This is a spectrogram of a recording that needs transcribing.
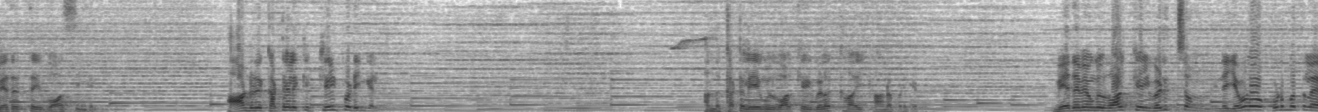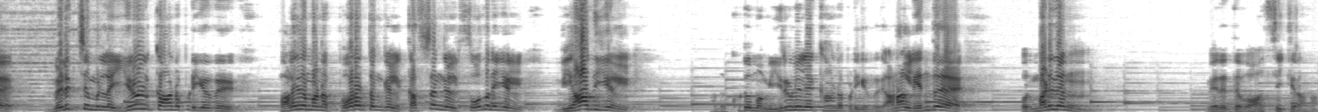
வேதத்தை வாசிங்கள். ஆண்டுடைய கட்டளைக்கு கீழ்ப்படிங்கள். அந்த கட்டளை உங்கள் வாழ்க்கையில் விளக்காய் காணப்படுகிறது. வேதமே உங்கள் வாழ்க்கையில் வெளிச்சம். இந்த எவ்வளவு குடும்பத்துல வெளிச்சம் இல்லை இருள் காணப்படுகிறது. பலவிதமான போராட்டங்கள் கஷ்டங்கள் சோதனைகள் வியாதிகள். அந்த குடும்பம் இருளிலே காணப்படுகிறது. ஆனால் எந்த ஒரு மனிதன் வேதத்தை வாசிக்கிறானோ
